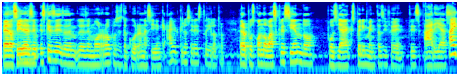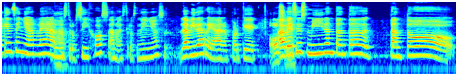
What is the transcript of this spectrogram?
Pero sí, desde, es que desde, desde morro, pues se te ocurren así, en que, ah, yo quiero hacer esto y el otro. Pero pues cuando vas creciendo, pues ya experimentas diferentes áreas. Hay que enseñarle a Ajá. nuestros hijos, a nuestros niños, la vida real, porque Oh, a sí. veces miran tanta, tanto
